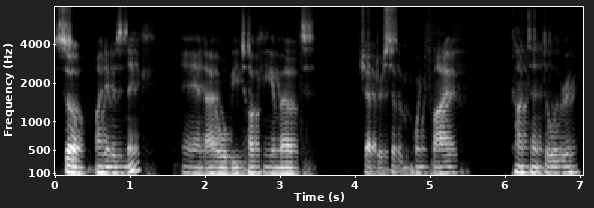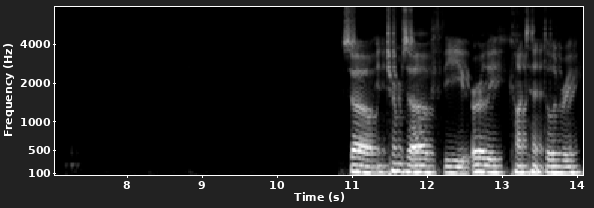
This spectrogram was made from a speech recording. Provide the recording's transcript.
So, my name is Nick, and I will be talking about Chapter 7.5 Content Delivery. So, in terms of the early content delivery,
